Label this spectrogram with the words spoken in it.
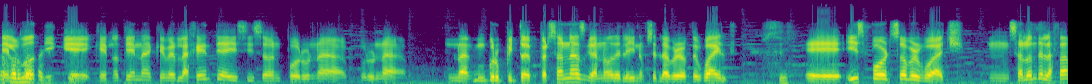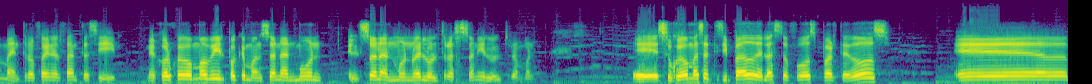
el que, que no tiene nada que ver la gente, ahí sí son por una por una, una- un grupito de personas, ganó The Legend of Zelda Breath of the Wild. sí. Eh, eSports Overwatch, mm, Salón de la Fama, entró Final Fantasy. Mejor juego móvil, Pokémon Sun and Moon. El Sun and Moon, no el Ultra Sun y el Ultra Moon. Eh, su juego más anticipado, The Last of Us Parte 2. Eh,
